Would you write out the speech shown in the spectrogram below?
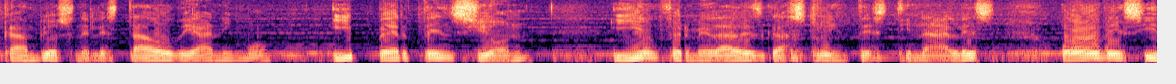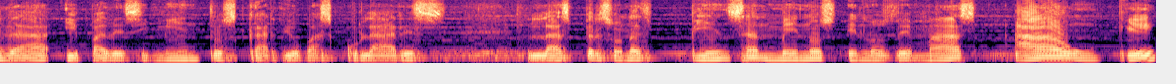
cambios en el estado de ánimo, hipertensión y enfermedades gastrointestinales, obesidad y padecimientos cardiovasculares. Las personas piensan menos en los demás aunque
